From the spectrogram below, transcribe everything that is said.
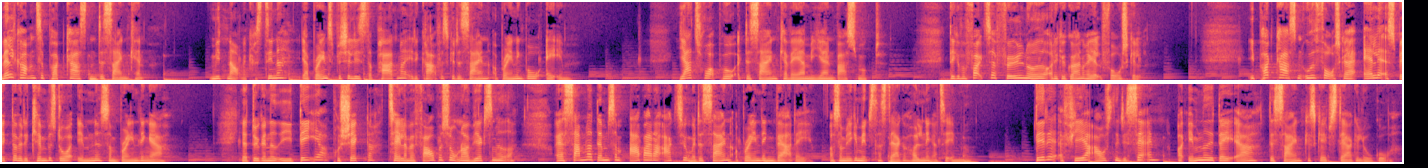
Velkommen til podcasten Design Kan. Mit navn er Christina. Jeg er brandspecialist og partner i det grafiske design og brandingbureau AM. Jeg tror på, at design kan være mere end bare smukt. Det kan få folk til at føle noget, og det kan gøre en reel forskel. I podcasten udforsker jeg alle aspekter ved det kæmpestore emne, som branding er. Jeg dykker ned i idéer, projekter, taler med fagpersoner og virksomheder, og jeg samler dem, som arbejder aktivt med design og branding hver dag, og som ikke mindst har stærke holdninger til emnet. Dette er fjerde afsnit i serien, og emnet i dag er Design kan skabe stærke logoer.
